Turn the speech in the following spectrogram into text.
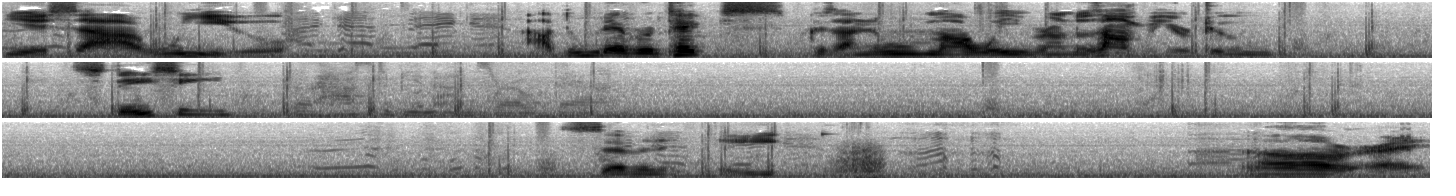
Yes, I will. I'll do whatever it takes, because I know my way around a zombie or two. Stacey? there has to be an answer out there. seven, and eight. Alright.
